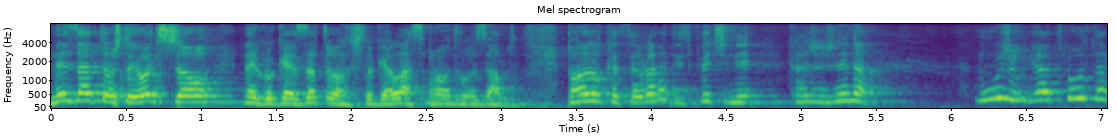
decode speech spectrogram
Ne zato što je otišao, nego kad je zato što ga je Allah smalo odvoj zavlju. Pa ono kad se vrati iz pećine, kaže žena, mužu, ja trudna,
